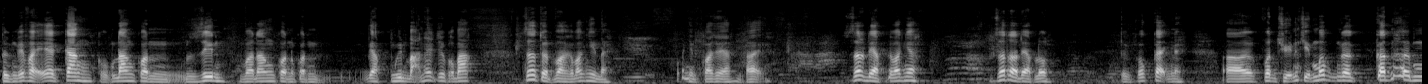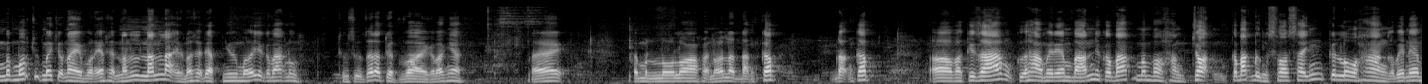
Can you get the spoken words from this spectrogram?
từng cái vải e căng cũng đang còn zin và đang còn còn đẹp nguyên bản hết cho các bác. Rất là tuyệt vời các bác nhìn này. Các bác nhìn qua cho em. Đấy. Rất là đẹp các bác nhá rất là đẹp luôn. Từ góc cạnh này. À, vận chuyển chỉ mất ờ, cân hơi mất mất chút mấy chỗ này bọn em sẽ nắn nắn lại nó sẽ đẹp như mới cho các bác luôn. Thực sự rất là tuyệt vời các bác nha đấy. Là một lô loa phải nói là đẳng cấp đẳng cấp. À, và cái giá của cửa hàng bên em bán cho các bác mà hàng chọn các bác đừng so sánh cái lô hàng của bên em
